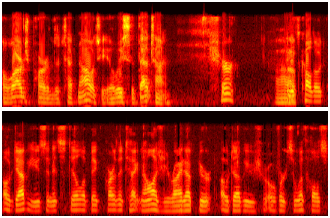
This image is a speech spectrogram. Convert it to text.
a large part of the technology, at least at that time. Sure. Uh, and it's called o OWs, and it's still a big part of the technology. right up your OWs, your overts and withholds.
